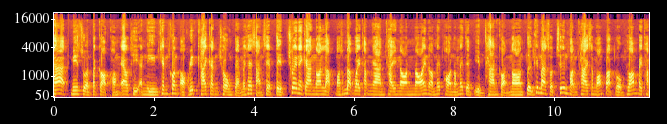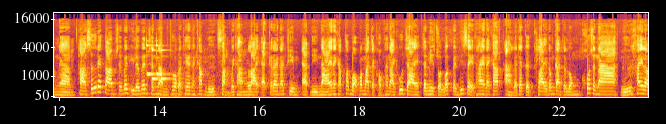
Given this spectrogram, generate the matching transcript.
ชาติ มีส่วนประกอบของ LT อันนีนเข้มข้นออกฤทธิ์คล้ายกัญชง แต่ไม่ใช่สารเสพติด ช่วยในการนอนหลับเหมาะสำหรับวัยทำงานใครนอนน้อยนอนไม่พอนอนไม่เต็มอิ่มทานก่อนนอน ตื่นขึ้นมาสดชื่นผ่อนคลายสมองปลอดโปร่งพร้อมไปทำงาน หาซื้อได้ตาม7 e เ e ่ e อชั้นนำทั่วประเทศนะครับหรือสั่งไปทาง Line แอดก็ได้นะพิมพ์แอดดีไนนะครับถ้าบอกว่ามาจากของทนายคู่ใจ จะมีส่วนลดเป็นพิเศษให้นะครับอะแล้วถ้าเกิดใครต้องการจะลงโฆษณา หรือให้เรา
